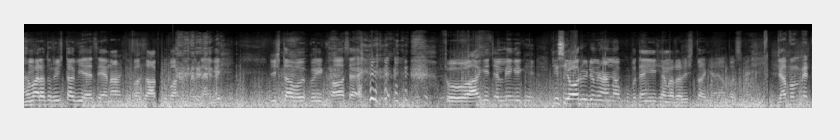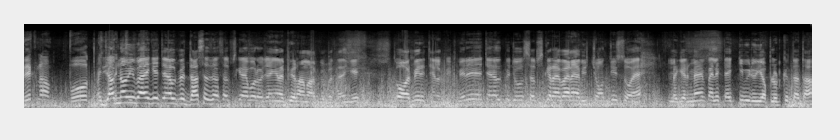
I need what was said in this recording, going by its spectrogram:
हमारा तो रिश्ता भी ऐसे है ना कि बस आपको बात नहीं बताएँगे। रिश्ता वो कोई ख़ास है। तो आगे चल लेंगे कि किसी और वीडियो में हम आपको बताएँगे कि हमारा रिश्ता क्या है आपस में। जब हमें देखना बहुत जब नवी भाई के चैनल पे दस हज़ार सब्सक्राइबर हो जाएँगे ना फिर हम आपको बताएँगे। तो और मेरे चैनल पे मेरे चैनल पे जो सब्सक्राइबर हैं अभी चौंतीस सौ हैं। मगर मैं पहले टेक की वीडियो ही अपलोड करता था।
